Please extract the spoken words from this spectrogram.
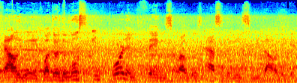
evaluate what are the most important things around those assets that needs to be validated.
